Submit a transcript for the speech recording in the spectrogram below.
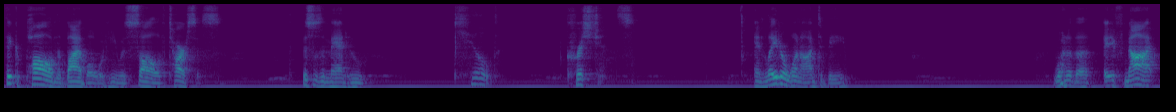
Think of Paul in the Bible when he was Saul of Tarsus. This was a man who killed Christians and later went on to be one of the, if not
